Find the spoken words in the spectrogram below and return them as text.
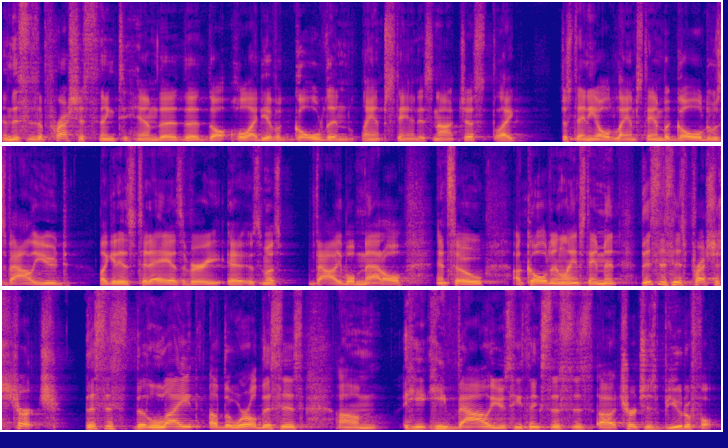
And this is a precious thing to him. The, the, the whole idea of a golden lampstand is not just like just any old lampstand, but gold was valued like it is today as a very, was the most valuable metal. And so a golden lampstand meant this is his precious church. This is the light of the world. This is, um, he, he values, he thinks this is, uh, church is beautiful.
